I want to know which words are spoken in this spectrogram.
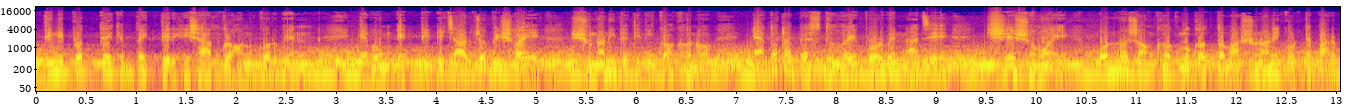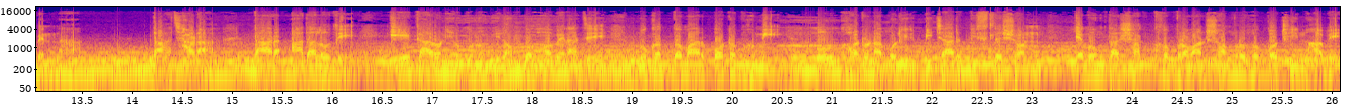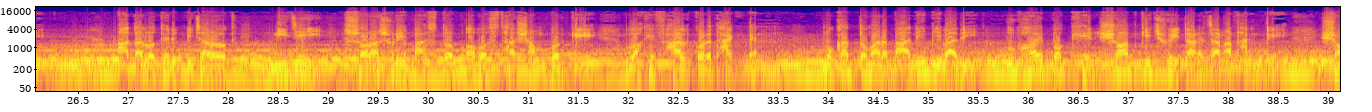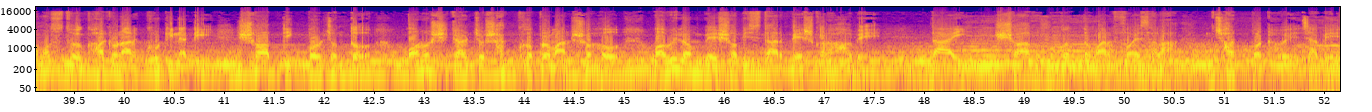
তিনি প্রত্যেক ব্যক্তির হিসাব গ্রহণ করবেন এবং একটি বিচার্য বিষয়ে শুনানিতে তিনি কখনো এতটা ব্যস্ত হয়ে পড়বেন না যে সে সময়ে অন্য সংখ্যক মোকদ্দমার শুনানি করতে পারবেন না। তাছাড়া তার আদালতে এ কারণেও কোনো বিলম্ব হবে না যে মোকদ্দমার পটভূমি ও ঘটনাবলীর বিচার বিশ্লেষণ এবং তার সাক্ষ্য প্রমাণ সংগ্রহ কঠিন হবে। আদালতের বিচারক নিজেই সরাসরি বাস্তব অবস্থা সম্পর্কে ওয়াকিফহাল করে থাকবেন। মোকদ্দমার বাদী বিবাদী উভয় পক্ষের সব কিছুই তার জানা থাকবে। সমস্ত ঘটনার খুঁটিনাটি সব দিক পর্যন্ত অনস্বীকার্য সাক্ষ্য প্রমাণ সহ অবিলম্বে সবিস্তার পেশ করা হবে। তাই সব মোকদ্দমার ফয়সালা ঝটপট হয়ে যাবে।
